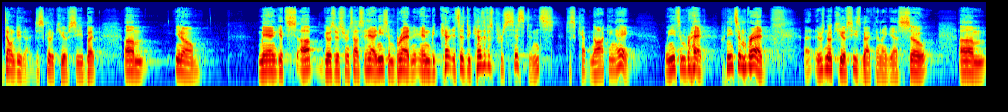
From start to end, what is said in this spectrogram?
don't do that. Just go to QFC. But, um, you know, man gets up, goes to his friend's house, says, hey, I need some bread. And because, it says because of his persistence, just kept knocking, hey, we need some bread. We need some bread. Uh, there was no QFCs back then, I guess. So um,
